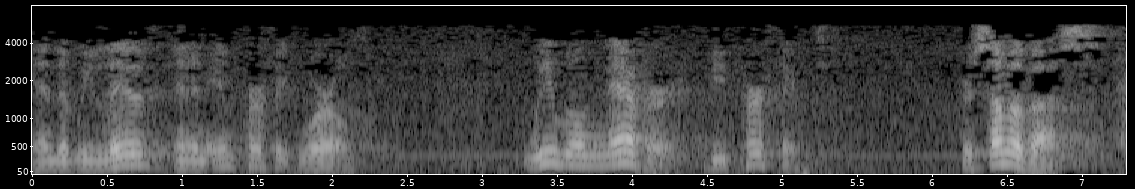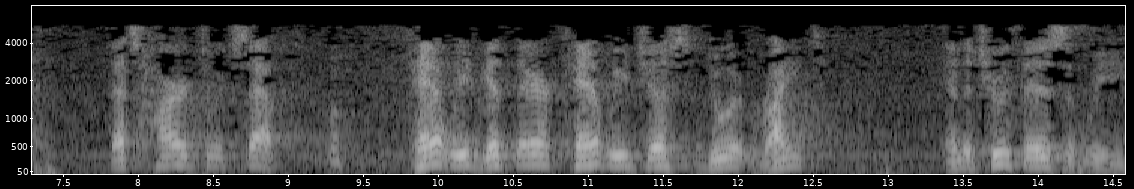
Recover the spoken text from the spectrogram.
and that we live in an imperfect world. We will never be perfect. For some of us, that's hard to accept. Can't we get there? Can't we just do it right? And the truth is that we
